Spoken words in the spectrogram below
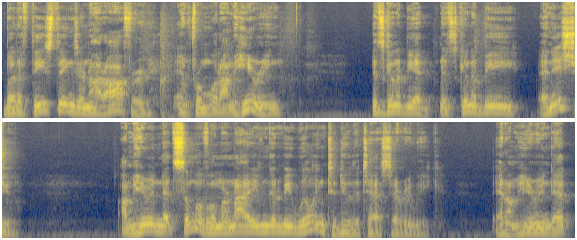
But if these things are not offered, and from what I'm hearing, it's going to be a it's to be an issue. I'm hearing that some of them are not even going to be willing to do the test every week, and I'm hearing that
